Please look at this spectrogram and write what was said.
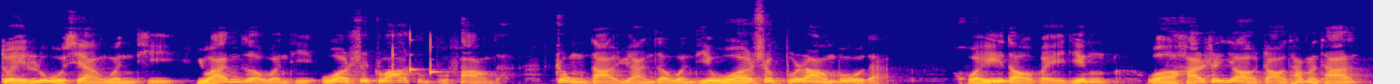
对路线问题、原则问题，我是抓住不放的；重大原则问题，我是不让步的。回到北京，我还是要找他们谈。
